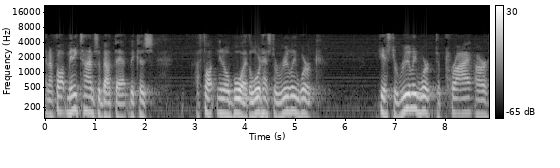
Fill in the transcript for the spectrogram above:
and I've thought many times about that because I thought, you know, boy, the Lord has to really work. He has to really work to pry our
